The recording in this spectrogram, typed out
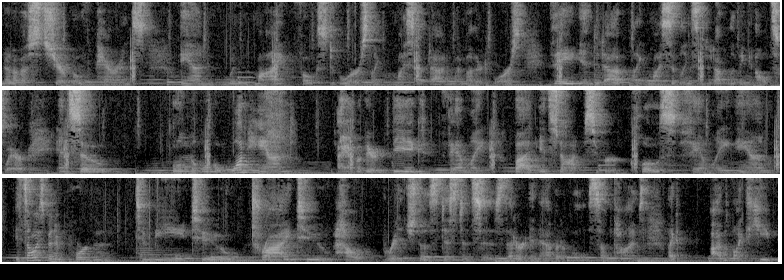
none of us share both parents. And when my folks divorced, like my stepdad and my mother divorced, they ended up, like my siblings ended up living elsewhere. And so on the, on the one hand, I have a very big family but it's not super close family. And it's always been important to me to try to help bridge those distances that are inevitable sometimes. Like, I would like to keep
